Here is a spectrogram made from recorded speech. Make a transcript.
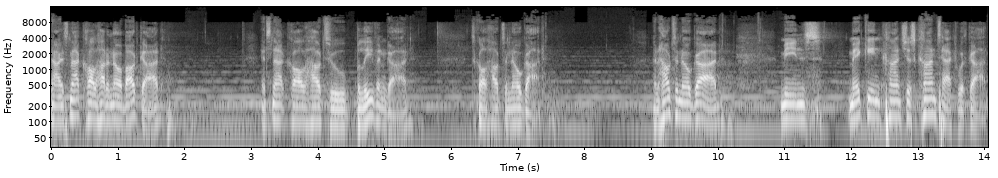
Now, it's not called How to Know About God. It's not called How to Believe in God. Called How to Know God. And How to Know God means making conscious contact with God.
